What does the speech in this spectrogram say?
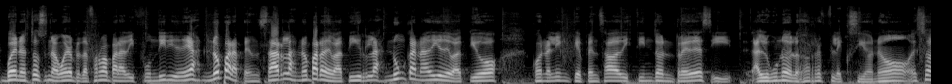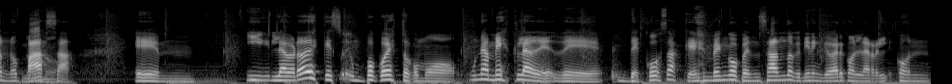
bueno, esto es una buena plataforma para difundir ideas, no para pensarlas, no para debatirlas, nunca nadie debatió con alguien que pensaba distinto en redes y alguno de los dos reflexionó, eso no, pasa. Em, y la verdad es que es un poco esto, como una mezcla de, de, cosas que vengo pensando que tienen que ver con la con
